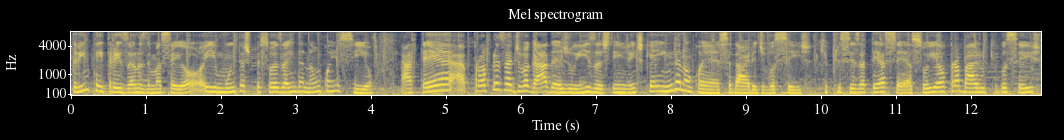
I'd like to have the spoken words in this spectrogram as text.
33 anos em Maceió e muitas pessoas ainda não conheciam. Até próprias advogadas, juízas, tem gente que ainda não conhece da área de vocês, que precisa ter acesso e é o trabalho que vocês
